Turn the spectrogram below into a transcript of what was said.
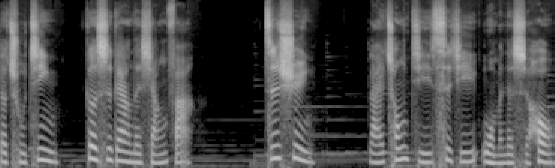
的处境、各式各样的想法、资讯。来冲击、刺激我们的时候，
